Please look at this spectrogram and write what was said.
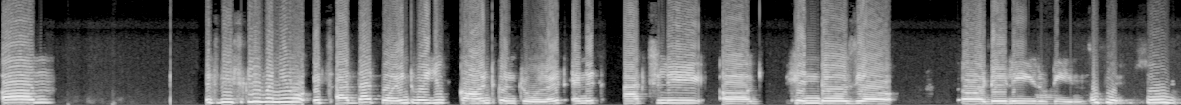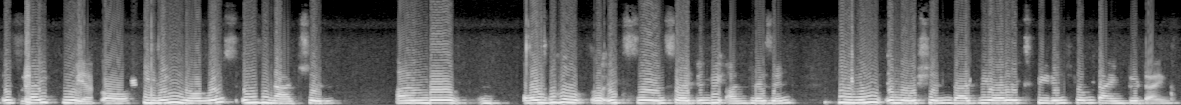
Um, it's basically when you it's at that point where you can't control it and it actually uh, hinders your uh, daily routine. Okay, so it's Like, uh, yeah. uh, feeling nervous is natural, and uh, although uh, it's uh, certainly unpleasant, human emotion that we all experience from time to time.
